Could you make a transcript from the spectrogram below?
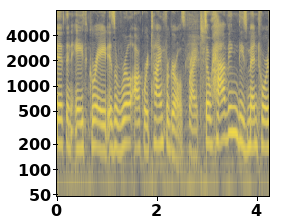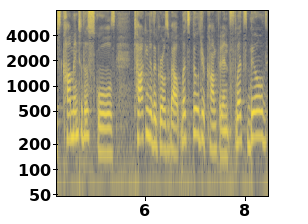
fifth and eighth grade is a real awkward time for girls. Right. So having these mentors come into the schools, talking to the girls about let's build your confidence, let's build,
